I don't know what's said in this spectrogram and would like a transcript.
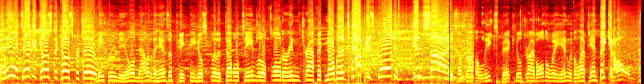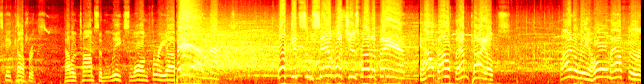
and he will take it coast to coast for two. Nate Brunel now into the hands of Pinckney. He'll split a double team, little floater in traffic. No, but the tap is good inside. Comes off a Leaks pick. He'll drive all the way in with a left hand. Bake it home. Cascade Conference. Paolo Thompson leaks long three up. In! That gets some sandwiches for the fan. How about them Coyotes? Finally home after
